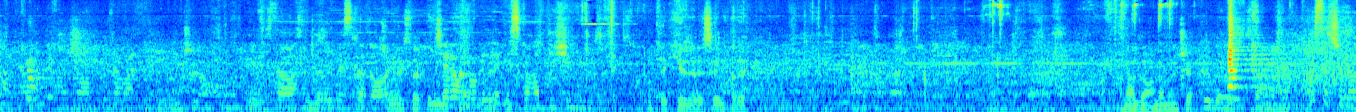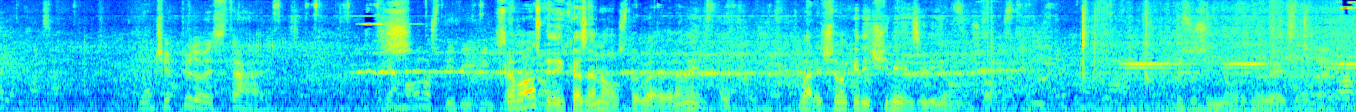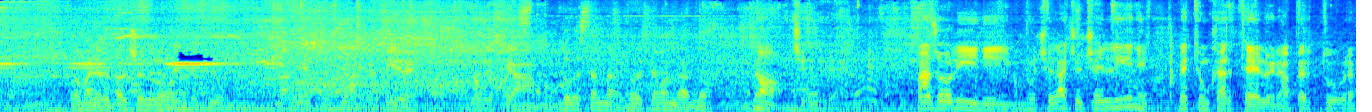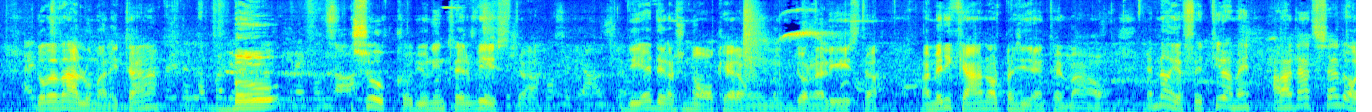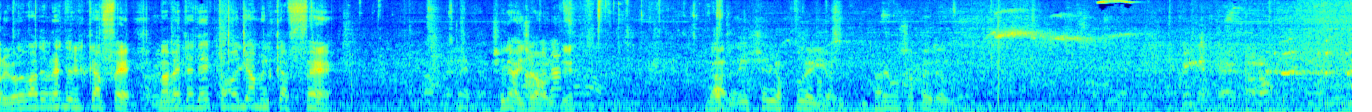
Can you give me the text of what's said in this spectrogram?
Stava sempre con i pescatori. C'era uno che le pescava a 10 minuti. Potrei chiedere sempre Madonna, non c'è più dove stare. Questa ce l'ho io a casa. Non c'è più dove stare. Siamo ospiti in casa Siamo ospiti in nostra. casa nostra, guarda, veramente. Guarda, ci sono anche dei cinesi lì, io non lo so, guarda. Questo signore come veste? La maglia del Barcellona. Non riesco più a capire dove siamo. Dove sta andando? Dove stiamo andando? No, Pasolini, Nuccellaccio Cellini mette un cartello in apertura. Dove va l'umanità? Boh. Succo di un'intervista di Edgar Snow, che era un giornalista americano, al presidente Mao. E noi effettivamente alla tazza d'oro volevate prendere il caffè, ma avete detto vogliamo il caffè. Ce li hai i soldi? Guarda, ce li ho pure io. Vi faremo sapere allora. Thank you.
